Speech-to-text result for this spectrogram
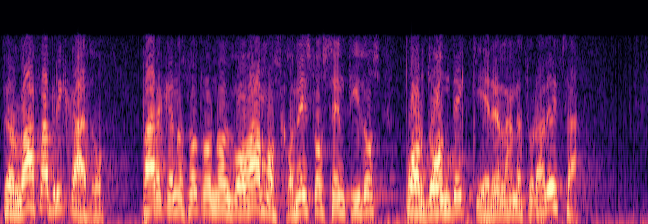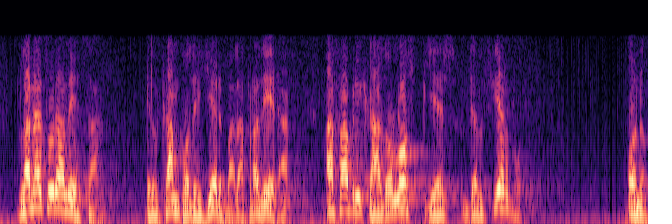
pero lo ha fabricado para que nosotros nos movamos con estos sentidos por donde quiere la naturaleza. La naturaleza, el campo de hierba, la pradera, ha fabricado los pies del ciervo, ¿o no?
